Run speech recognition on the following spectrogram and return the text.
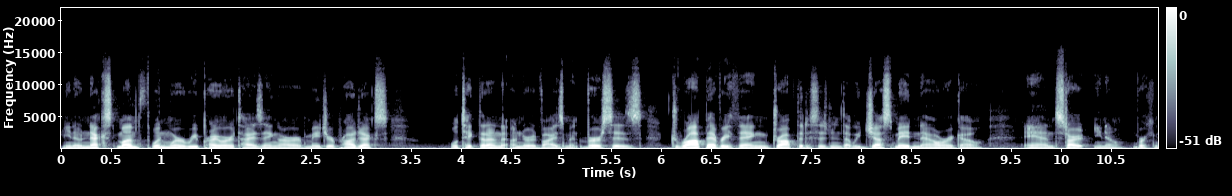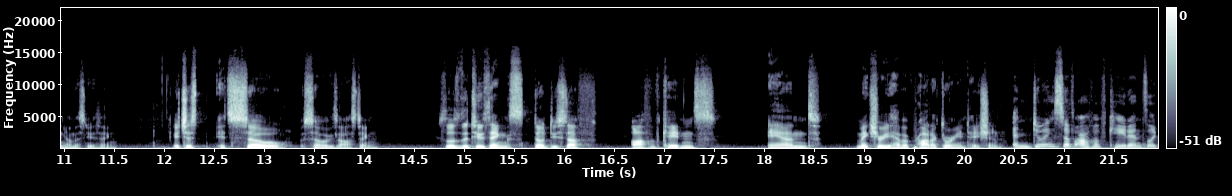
You know, next month when we're reprioritizing our major projects, we'll take that under, under advisement versus drop everything, drop the decisions that we just made an hour ago and start, you know, working on this new thing. It's just it's so so exhausting. So those are the two things. Don't do stuff off of cadence and make sure you have a product orientation. and doing stuff off of cadence like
